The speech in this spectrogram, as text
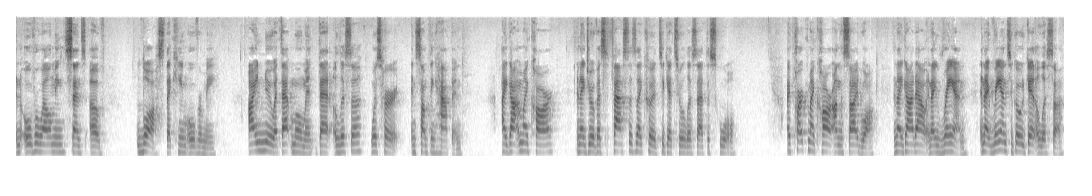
an overwhelming sense of loss that came over me. I knew at that moment that Alyssa was hurt and something happened. I got in my car and I drove as fast as I could to get to Alyssa at the school. I parked my car on the sidewalk and I got out and I ran and I ran to go get Alyssa.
